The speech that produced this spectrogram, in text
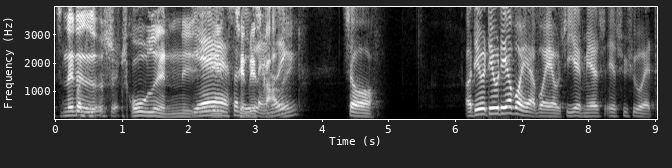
Sådan lidt øh, Fornyelse. s- skrue ud enden i, Ja, i, til en vis grad, ikke? ikke? så, og det er jo, det er jo der, hvor jeg, hvor jeg jo siger, at jeg, jeg synes jo, at,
